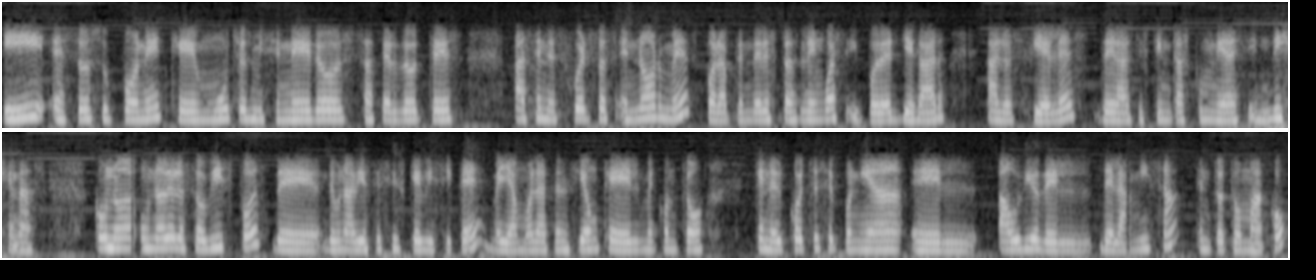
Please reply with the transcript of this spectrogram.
y eso supone que muchos misioneros, sacerdotes, hacen esfuerzos enormes por aprender estas lenguas y poder llegar a los fieles de las distintas comunidades indígenas. Uno, uno de los obispos de, una diócesis que visité me llamó la atención que él me contó que en el coche se ponía el audio de la misa en Totomaco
